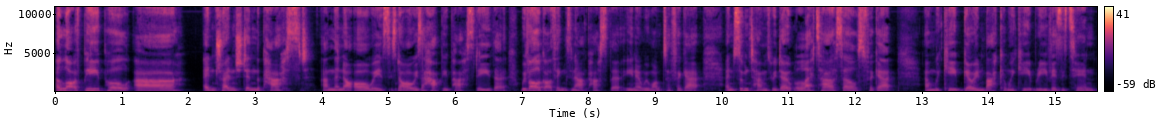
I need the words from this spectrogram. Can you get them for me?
a lot of people are entrenched in the past and they're not always it's not always a happy past either. We've all got things in our past that you know we want to forget and sometimes we don't let ourselves forget and we keep going back and we keep revisiting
